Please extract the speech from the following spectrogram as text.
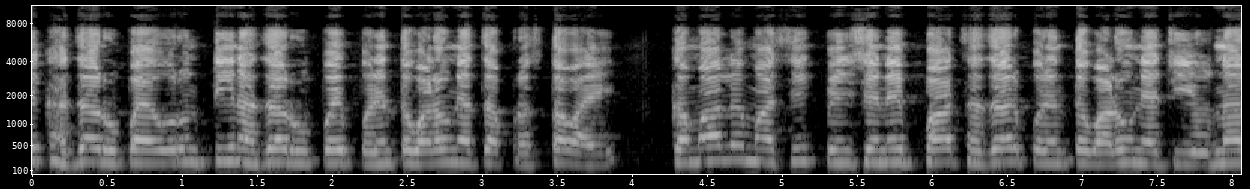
एक हजार रुपयावरून तीन हजार रुपये पर्यंत वाढवण्याचा प्रस्ताव आहे. कमाल मासिक पेन्शन हे पाच हजार पर्यंत वाढवण्याची योजना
